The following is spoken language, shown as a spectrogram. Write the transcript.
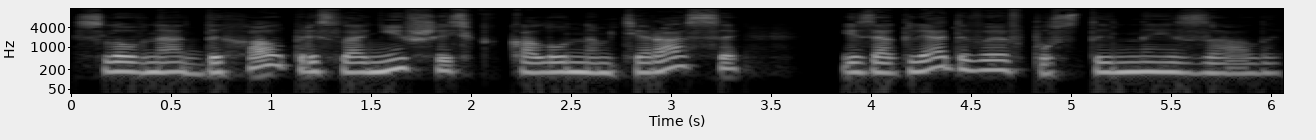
словно отдыхал, прислонившись к колоннам террасы и заглядывая в пустынные залы.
